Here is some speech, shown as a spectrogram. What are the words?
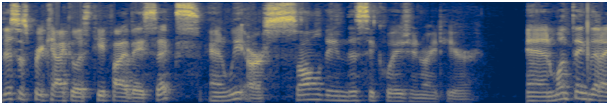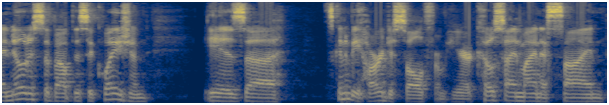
This is pre-calculus T5A6, and we are solving this equation right here. And one thing that I notice about this equation is uh, it's going to be hard to solve from here. Cosine minus sine,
